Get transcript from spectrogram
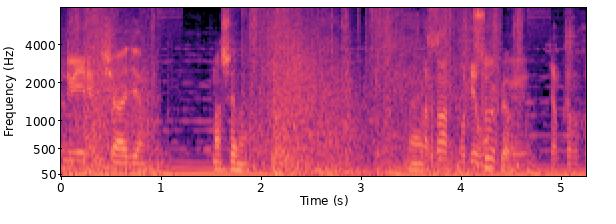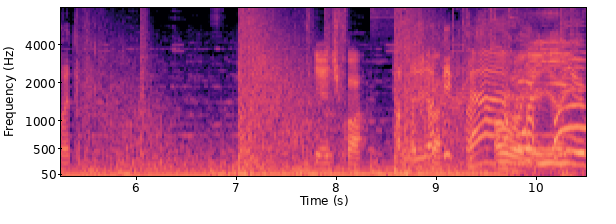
двери. Еще один. Машина. Окно убил. Супер. Демка выходит. И очко. Ой-ой-ой.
